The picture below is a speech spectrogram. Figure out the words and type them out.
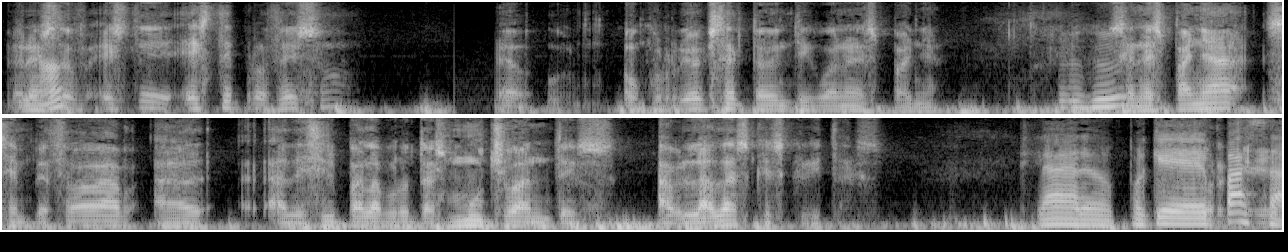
Pero este, este proceso eh, ocurrió exactamente igual en España. en España se empezó a, decir palabrotas mucho antes habladas que escritas. Claro, porque, pasa.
